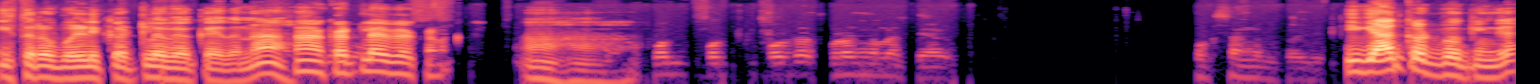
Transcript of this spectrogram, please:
ಈ ತರ ಬಳ್ಳಿ ಕಟ್ಲೇಬೇಕಾ ಇದನ್ನ? ಹಾ ಕಟ್ಲೇಬೇಕಣ್ಣ. ಹಾ ಹಾ ಈಗ ಯಾಕೆ ಕಟ್ಬೇಕು ಹಿಂಗೆ?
